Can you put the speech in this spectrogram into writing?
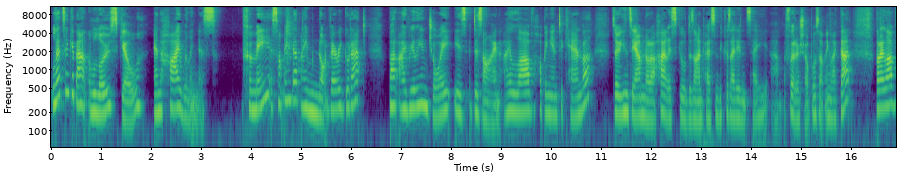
Let's think about low skill and high willingness. For me, something that I'm not very good at, but I really enjoy is design. I love hopping into Canva. So you can see I'm not a highly skilled design person because I didn't say um, Photoshop or something like that. But I love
